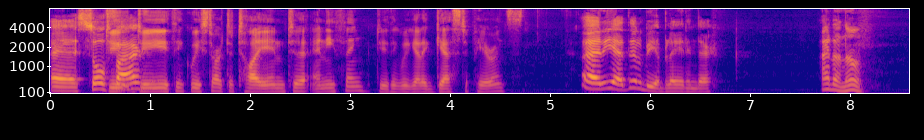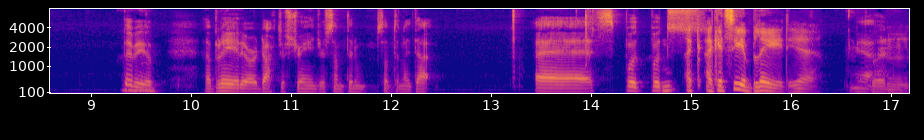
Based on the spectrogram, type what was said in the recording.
Uh, so Do, far, do you think we start to tie into anything? Do you think we get a guest appearance? uh, yeah, there'll be a blade in there. I don't know. There'll Mm-hmm. be a, a blade or a Doctor Strange or something, something like that. Uh, but but I, I could see a blade. Yeah, yeah, but Hmm.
